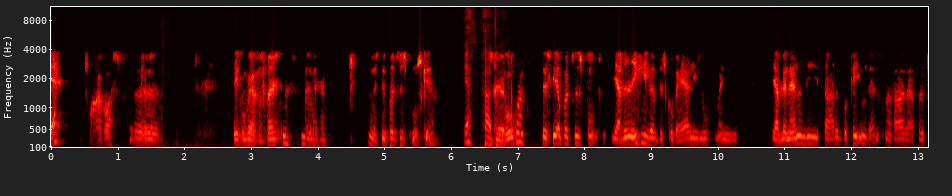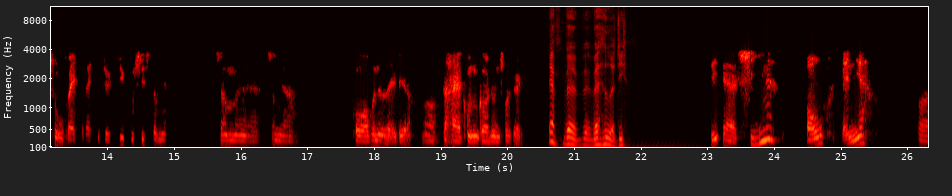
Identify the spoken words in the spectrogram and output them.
Ja, det tror jeg også. Øh, det kunne være forfriskende, øh, hvis det på et tidspunkt sker. Ja, har Så du. jeg håber, det sker på et tidspunkt. Jeg ved ikke lige, hvem det skulle være lige nu, men jeg er blandt andet lige startet på P-uddannelsen, og der er i hvert fald to rigtig, rigtig dygtige kursister med, som, øh, som jeg går op og ned af der, og der har jeg kun et godt indtryk af. Ja, hvad, hvad, hedder de? Det er Sine og Anja. Og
